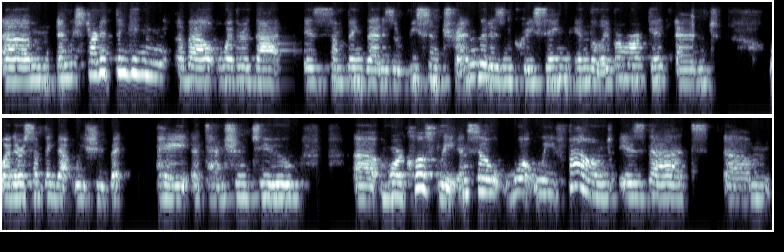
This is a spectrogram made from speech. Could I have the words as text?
Um, and we started thinking about whether that is something that is a recent trend that is increasing in the labor market and whether it's something that we should pay attention to uh, more closely. And so what we found is that, um,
